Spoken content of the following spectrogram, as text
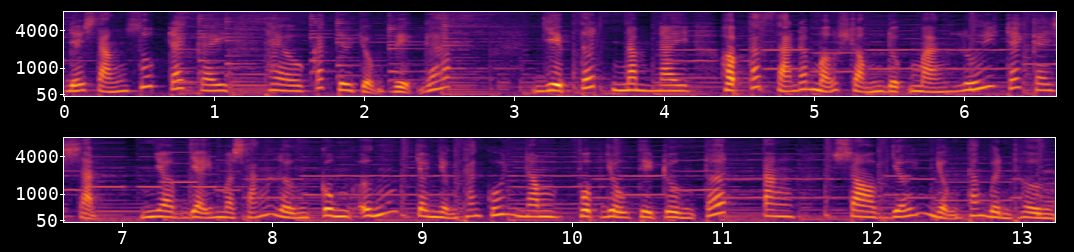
để sản xuất trái cây theo các tiêu chuẩn Việt Gáp. Dịp Tết năm nay, hợp tác xã đã mở rộng được mạng lưới trái cây sạch. Nhờ vậy mà sản lượng cung ứng cho những tháng cuối năm phục vụ thị trường Tết tăng so với những tháng bình thường.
